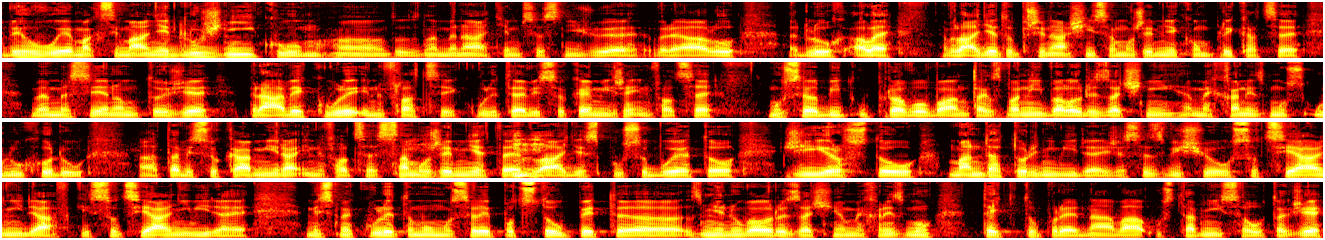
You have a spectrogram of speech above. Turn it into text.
vyhovuje maximálně dlužníkům, to znamená, tím se snižuje v reálu dluh, ale vládě to přináší samozřejmě komplikace. Veme si jenom to, že právě kvůli inflaci, kvůli té vysoké míře inflace musel být upravován takzvaný valorizační mechanismus u důchodů. A ta vysoká míra inflace samozřejmě té vládě způsobuje to, že jí rostou mandatorní výdaje, že se zvyšují sociální dávky, sociální výdaje. My jsme kvůli tomu museli podstoupit eh, změnu valorizačního mechanismu. Teď to projednává ústavní soud, takže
